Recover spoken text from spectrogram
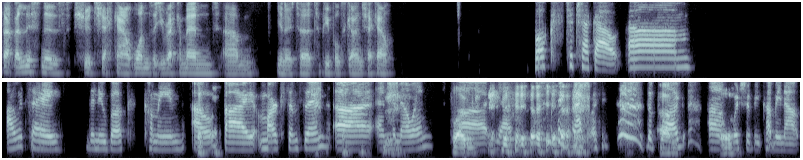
that the listeners should check out? Ones that you recommend, um, you know, to to people to go and check out? Books to check out. Um, I would say the new book coming out by Mark Simpson uh, and Minoan. Plug. Uh, yes, exactly. the um, plug, um, um, which should be coming out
